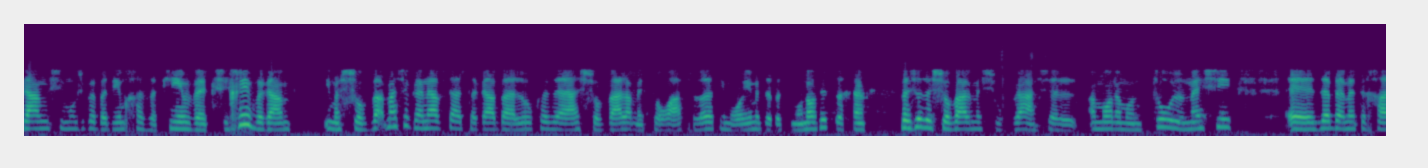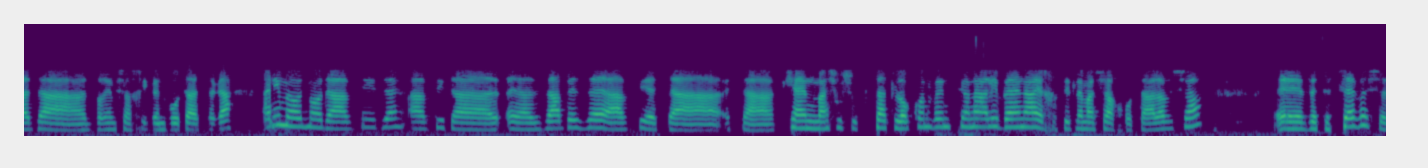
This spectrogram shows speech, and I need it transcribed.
גם שימוש בבדים חזקים וקשיחים וגם עם השובל, מה שגנב את ההצגה בלוק הזה היה השובל המטורף, לא יודעת אם רואים את זה בתמונות אצלכם, ויש איזה שובל משוגע של המון המון טול, משי, אה, זה באמת אחד הדברים שהכי גנבו את ההצגה. אני מאוד מאוד אהבתי את זה, אהבתי את העזה בזה, אהבתי את ה... את ה... כן, משהו שהוא קצת לא קונבנציונלי בעיניי, יחסית למה שאחותה לבשה. אה, ואת הצבע של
